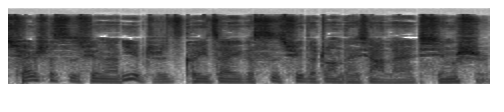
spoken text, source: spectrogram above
全时四驱呢，一直可以在一个四驱的状态下来行驶，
